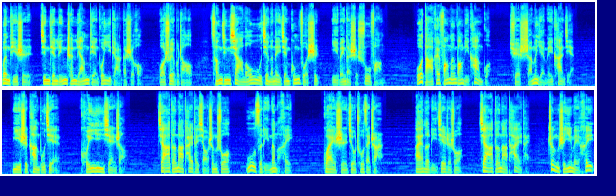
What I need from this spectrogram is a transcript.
问题是，今天凌晨两点过一点的时候，我睡不着，曾经下楼误进了那间工作室，以为那是书房。我打开房门往里看过，却什么也没看见。你是看不见，奎因先生。加德纳太太小声说：“屋子里那么黑，怪事就出在这儿。”埃勒里接着说：“加德纳太太，正是因为黑，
